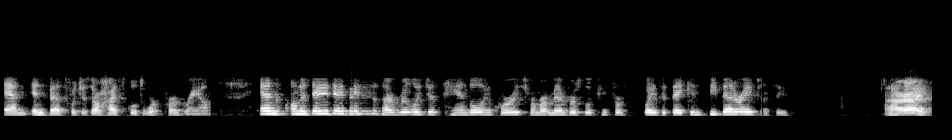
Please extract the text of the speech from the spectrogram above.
and Invest, which is our high school to work program. And on a day-to-day basis, I really just handle inquiries from our members looking for ways that they can be better agencies. All right.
